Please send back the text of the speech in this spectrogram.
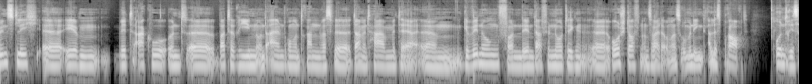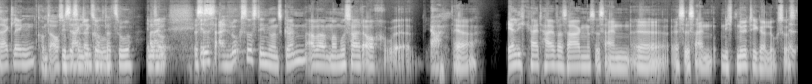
künstlich äh, eben mit Akku und äh, Batterien und allem drum und dran, was wir damit haben, mit der ähm, Gewinnung von den dafür nötigen äh, Rohstoffen und so weiter, ob man es unbedingt alles braucht. Und Recycling kommt auch so ein bisschen Recycling dazu. kommt dazu. Ich Also, meine, es ist- ist, ein Luxus, den wir uns gönnen, aber man muss halt auch, äh, ja, der Ehrlichkeit halber sagen, es ist ein, äh, es ist ein nicht nötiger Luxus.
